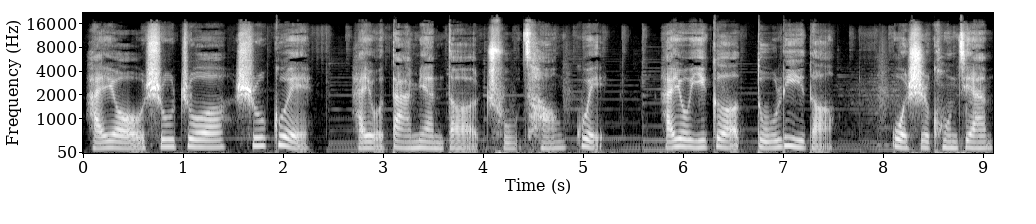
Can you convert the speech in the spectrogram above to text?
还有书桌、书柜，还有大面的储藏柜。还有一个独立的卧室空间，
